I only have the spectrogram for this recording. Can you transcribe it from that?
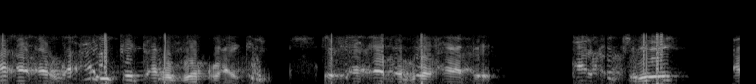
like? How, how, how do you think that would look like if that ever will happen? I, to me, I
